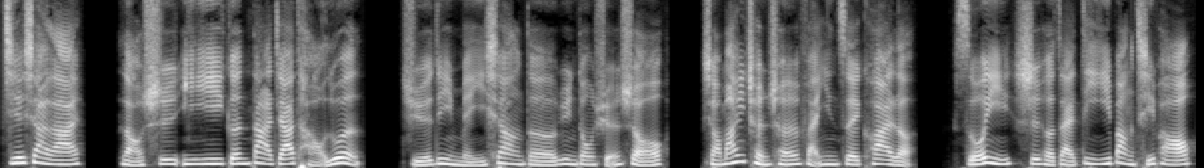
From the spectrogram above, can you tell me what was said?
接下来，老师一一跟大家讨论，决定每一项的运动选手。小蚂蚁晨晨反应最快了，所以适合在第一棒起跑。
